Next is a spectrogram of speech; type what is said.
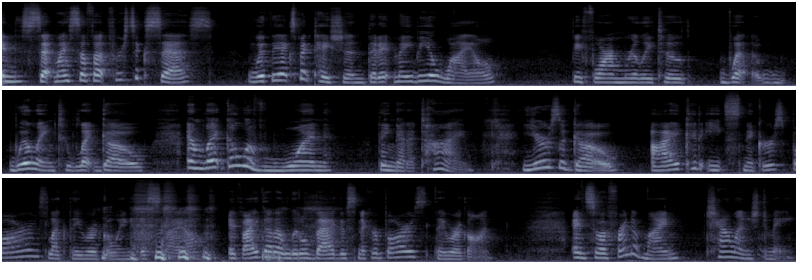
and set myself up for success with the expectation that it may be a while before I'm really to wi- willing to let go and let go of one thing at a time. Years ago, I could eat Snickers bars like they were going out of style. if I got a little bag of Snicker bars, they were gone. And so a friend of mine challenged me.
